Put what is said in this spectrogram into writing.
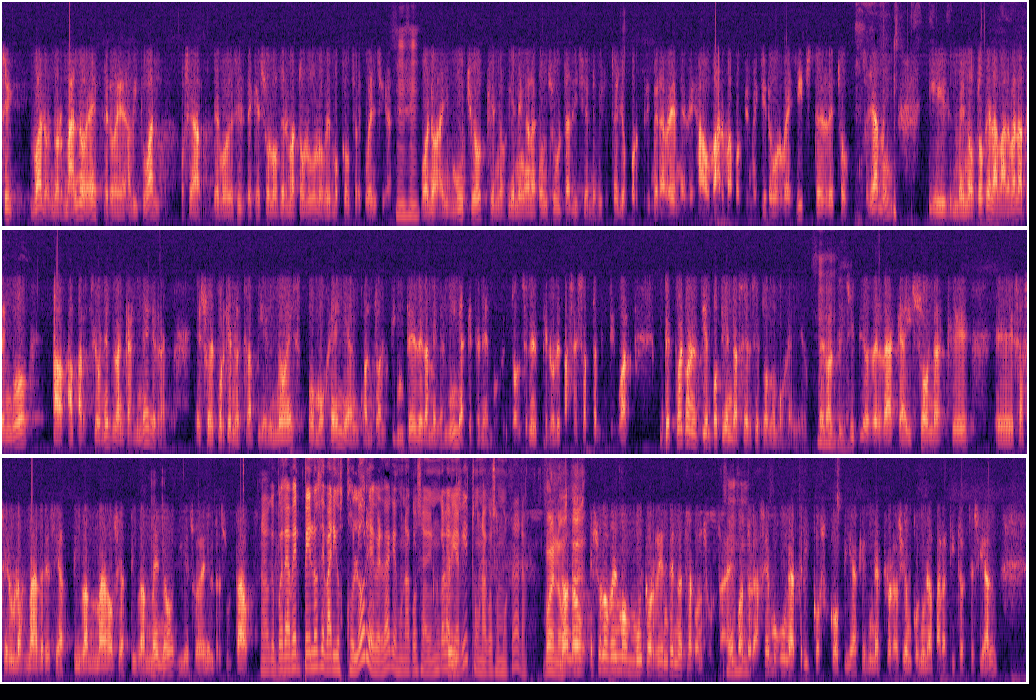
Sí, bueno, normal no es, pero es habitual. O sea, debo decirte que eso los dermatólogos lo vemos con frecuencia. Bueno, hay muchos que nos vienen a la consulta diciendo, mire usted, yo por primera vez me he dejado barba porque me quiero volver hipster, de hecho, se llamen, y me noto que la barba la tengo a, a parciones blancas y negras. Eso es porque nuestra piel no es homogénea en cuanto al tinte de la melanina que tenemos. Entonces en el pelo le pasa exactamente igual. Después con el tiempo tiende a hacerse todo homogéneo. Pero al principio es verdad que hay zonas que eh, esas células madres se activan más o se activan menos y eso es el resultado. Claro, que puede haber pelos de varios colores, ¿verdad? Que es una cosa, yo nunca la había visto, una cosa muy rara. Bueno, no, no, eh, eso lo vemos muy corriente en nuestra consulta. ¿eh? Cuando le hacemos una tricoscopia, que es una exploración con un aparatito especial,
